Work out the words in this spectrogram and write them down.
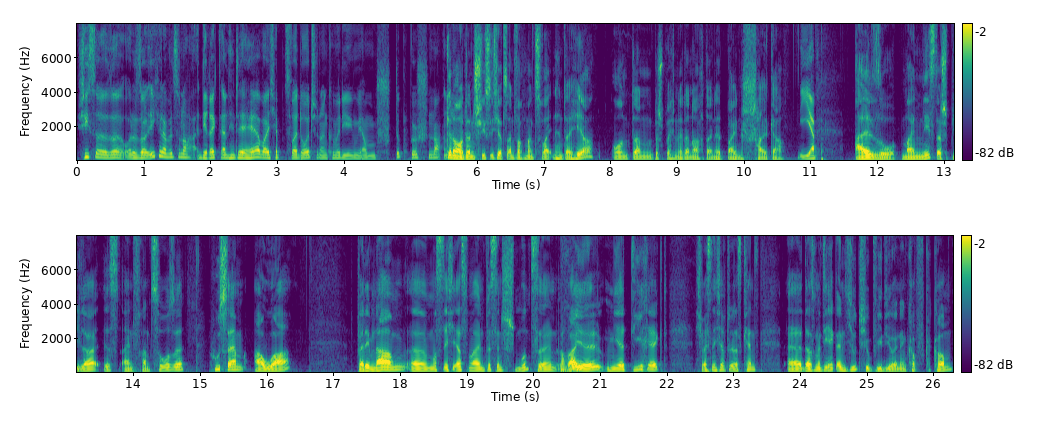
Schießt du oder soll ich oder willst du noch direkt einen hinterher, weil ich habe zwei Deutsche, dann können wir die irgendwie am Stück beschnacken. Genau, dann schieße ich jetzt einfach meinen zweiten hinterher und dann besprechen wir danach deine beiden Schalker. Yep. Also, mein nächster Spieler ist ein Franzose, Hussam Aouar. Bei dem Namen äh, musste ich erstmal ein bisschen schmunzeln, Warum? weil mir direkt, ich weiß nicht, ob du das kennst, äh, da ist mir direkt ein YouTube-Video in den Kopf gekommen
